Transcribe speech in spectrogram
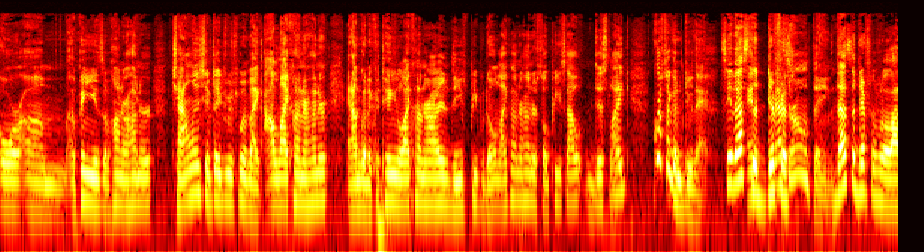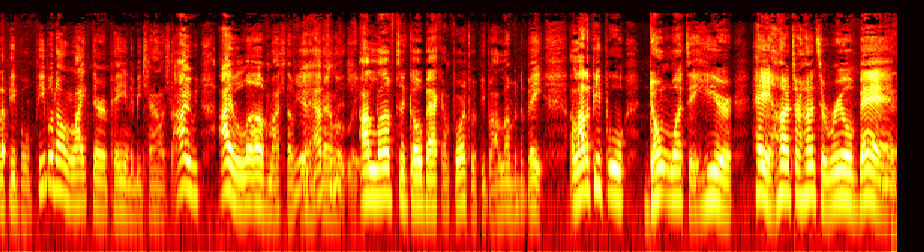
or um opinions of hunter hunter challenge. if they just to be like i like hunter hunter and i'm gonna continue to like hunter hunter these people don't like hunter hunter so peace out dislike of course they're gonna do that See, that's And the difference. that's their own thing That's the difference with a lot of people. People don't like their opinion to be challenged. I I love my stuff. Yeah, being challenged. absolutely. I love to go back and forth with people. I love a debate. A lot of people don't want to hear, "Hey, Hunter Hunter real bad." Yeah.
